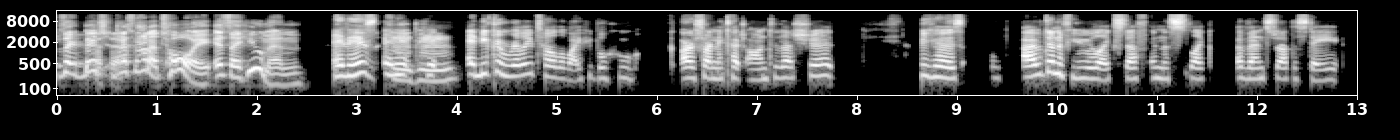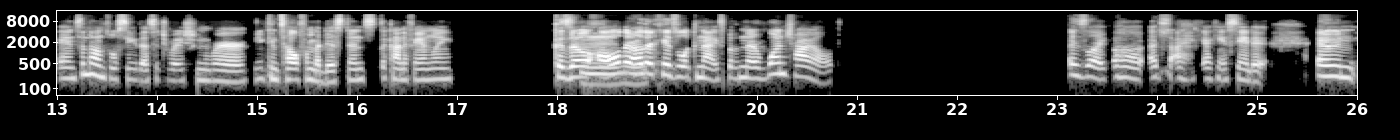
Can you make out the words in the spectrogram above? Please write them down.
it's like, bitch, That's that's not a toy. It's a human. It is, and it pi- Mhm. and you can really tell the white people who are starting to catch on to that shit because I've done a few like stuff in this like events throughout the state, and sometimes we'll see that situation where you can tell from a distance the kind of family because they'll all their Mhm. other kids look nice, but then their one child is like, oh, I just I, I can't stand it. And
